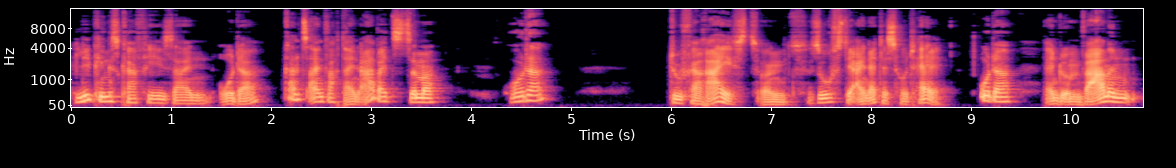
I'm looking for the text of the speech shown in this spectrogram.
Lieblingscafé sein oder ganz einfach dein Arbeitszimmer oder du verreist und suchst dir ein nettes Hotel oder wenn du im Warmen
